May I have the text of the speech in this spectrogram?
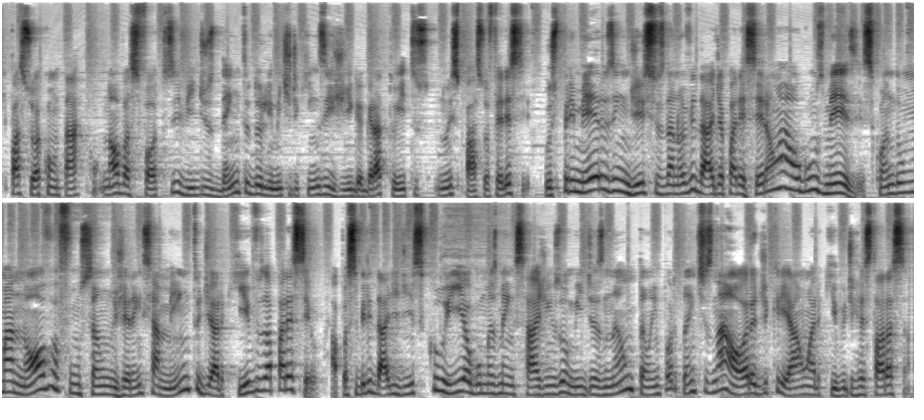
que passou a contar com novas fotos e vídeos dentro do limite de 15 GB gratuitos no espaço oferecido. Os primeiros indícios da novidade apareceram há alguns meses, quando uma nova função no gerenciamento de arquivos apareceu, a possibilidade de excluir algumas mensagens ou mídias não tão importantes na hora de criar um arquivo de restauração.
